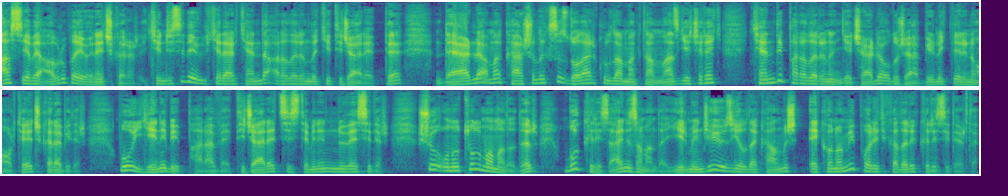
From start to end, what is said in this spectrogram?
Asya ve Avrupa'ya yönelik öne çıkarır. İkincisi de ülkeler kendi aralarındaki ticarette değerli ama karşılıksız dolar kullanmaktan vazgeçerek kendi paralarının geçerli olacağı birliklerini ortaya çıkarabilir. Bu yeni bir para ve ticaret sisteminin nüvesidir. Şu unutulmamalıdır, bu kriz aynı zamanda 20. yüzyılda kalmış ekonomi politikaları krizidir de.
